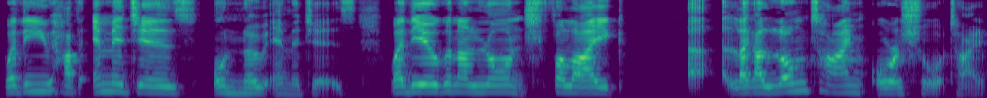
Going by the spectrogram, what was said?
whether you have images or no images, whether you're going to launch for like uh, like a long time or a short time.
